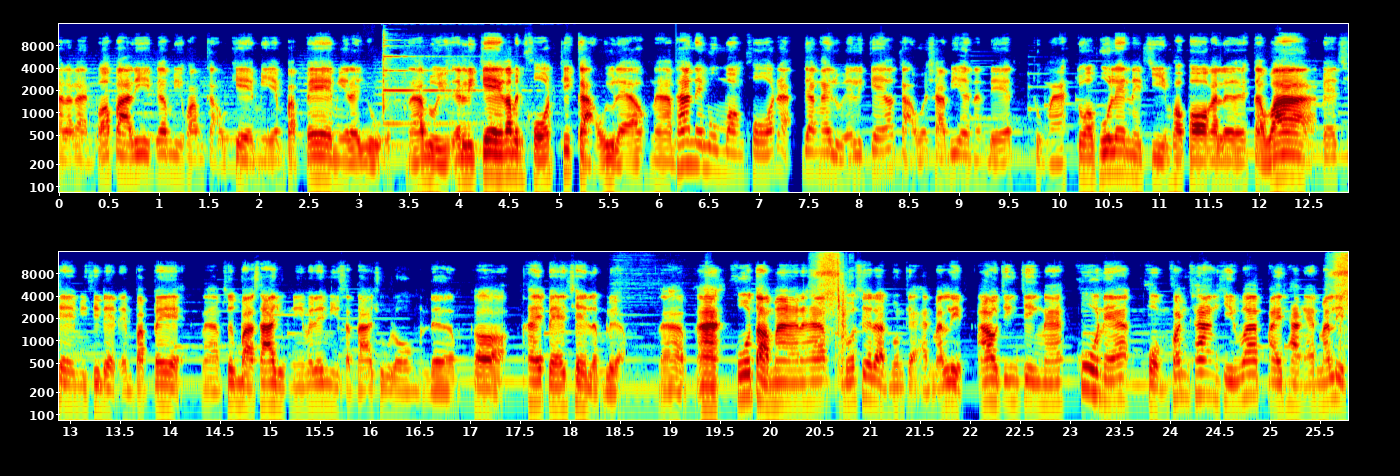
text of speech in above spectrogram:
45 แล้วกัน เพราะปารีสก็มีความเก่าเกม มีเอ็มปัปเป้ มีอะไรอยู่นะครับหลุยส์เอลิเก้ก็เป็นโค้ชที่เก่าอยู่แล้วนะครับ ถ้าในมุมมองโค้ชอะยังไงหลุยส์เอลิเก้ก็เก่ากว่าชาบี้เออร์นันเดสถูกไหมตัวผู้เล่นในทีมพอๆกันเลย แต่ว่าเปเชมีทีเด็ดเอ็มปัปเป้นะครับซึ่งบาร์ซ่ายุคนี้ไม่ได้มีสตาร์ชูโรงเหมือนเดิม ก็ให้เปเชเหลื่อมๆ นะครับ อะ คู่ต่อมานะครับโบเซียดอร์ทมุนกับแอดมาริดเอาจริง ๆ นะ คู่เนี้ยผมค่อนข้างคิดว่าไปทางแอดมาริด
